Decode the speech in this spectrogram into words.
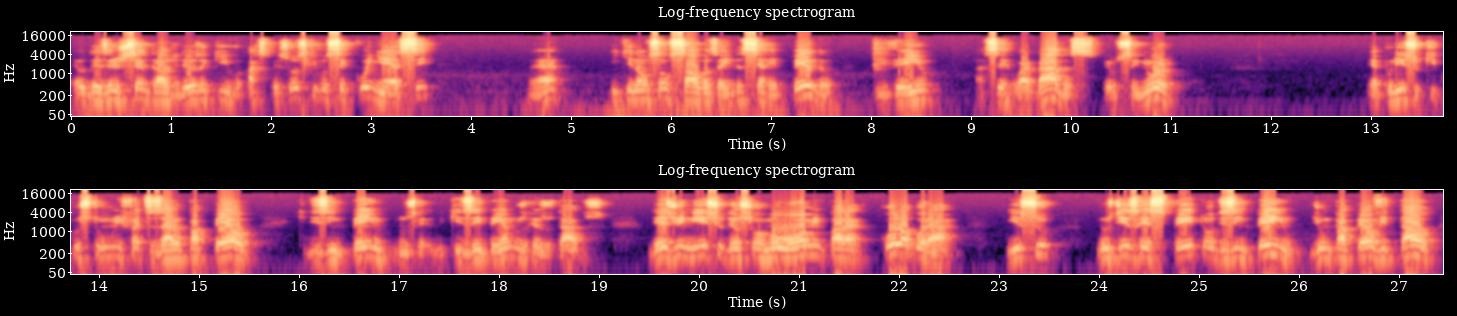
É o desejo central de Deus é que as pessoas que você conhece né, e que não são salvas ainda se arrependam e venham a ser guardadas pelo Senhor. É por isso que costumo enfatizar o papel que, desempenho que desempenhamos nos resultados. Desde o início, Deus formou o homem para colaborar. Isso nos diz respeito ao desempenho de um papel vital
